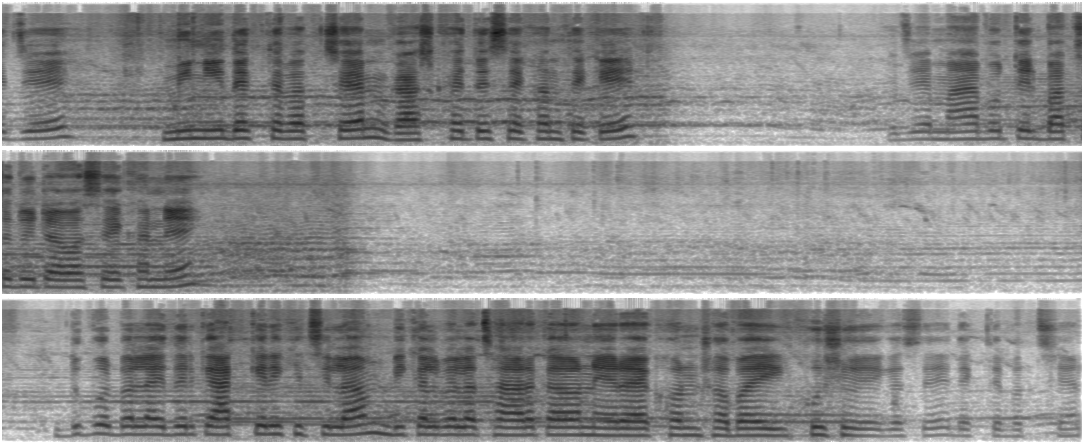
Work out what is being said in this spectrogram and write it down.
এই যে মিনি দেখতে পাচ্ছেন, ঘাস খাইতেছে এখান থেকে। এই যে মায়াবতীর বাচ্চা দুইটাও আছে এখানে। দুপুরবেলা এদেরকে আটকে রেখেছিলাম, বিকালবেলা ছাড়ার কারণে এরা এখন সবাই খুশি হয়ে গেছে, দেখতে পাচ্ছেন।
